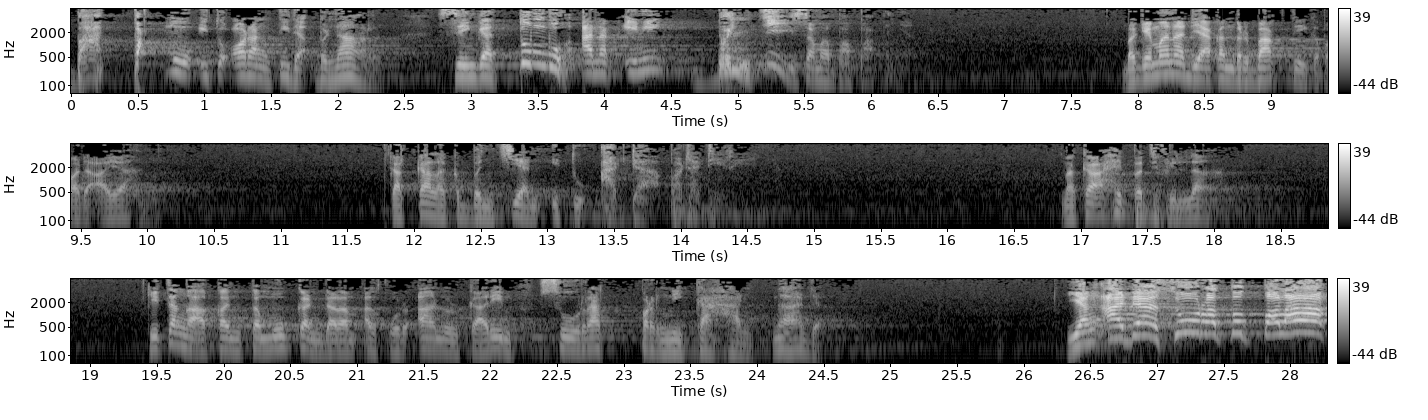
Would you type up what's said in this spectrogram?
Bapakmu itu orang tidak benar. Sehingga tumbuh anak ini benci sama bapaknya. Bagaimana dia akan berbakti kepada ayahnya? Tatkala kebencian itu ada pada diri. Maka ahibati fillah. Kita nggak akan temukan dalam Al-Quranul Karim surat pernikahan. Nggak ada. Yang ada surat talak.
